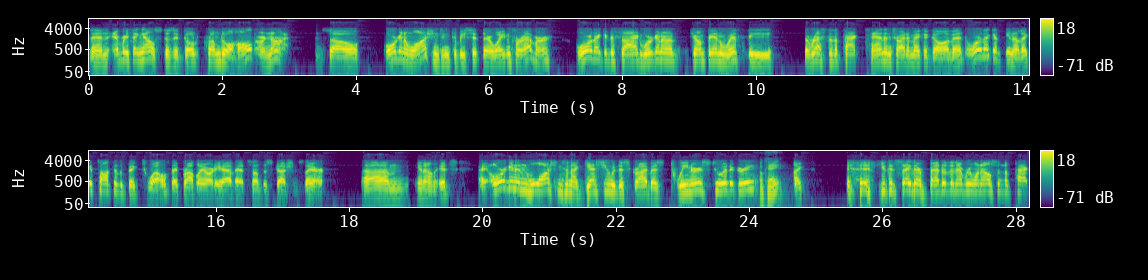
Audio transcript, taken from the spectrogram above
then everything else does it go crumb to a halt or not? And so Oregon and Washington could be sitting there waiting forever, or they could decide we're going to jump in with the the rest of the Pac-10 and try to make a go of it, or they could you know they could talk to the Big 12. They probably already have had some discussions there. Um, you know, it's Oregon and Washington, I guess you would describe as tweeners to a degree. Okay. Like you could say they're better than everyone else in the Pac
